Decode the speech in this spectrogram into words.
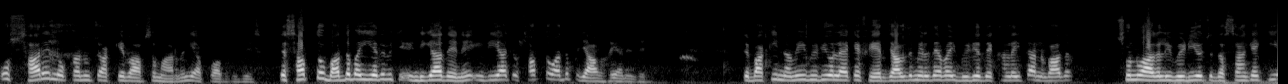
ਉਹ ਸਾਰੇ ਲੋਕਾਂ ਨੂੰ ਚੱਕ ਕੇ ਵਾਪਸ ਮਾਰਨਗੇ ਆਪੋ ਆਪਣੇ ਦੇਸ਼। ਤੇ ਸਭ ਤੋਂ ਵੱਧ ਬਈ ਇਹਦੇ ਵਿੱਚ ਇੰਡੀਆ ਦੇ ਨੇ, ਇੰਡੀਆ 'ਚੋਂ ਸਭ ਤੋਂ ਵੱਧ ਪੰਜਾਬ ਹਰਿਆਣੇ ਦੇ ਨੇ। ਤੇ ਬਾਕੀ ਨਵੀਂ ਵੀਡੀਓ ਲੈ ਕੇ ਫੇਰ ਜਲਦ ਮਿਲਦੇ ਆ ਬਾਈ। ਵੀਡੀਓ ਦੇਖਣ ਲਈ ਧੰਨਵਾਦ। ਤੁਹਾਨੂੰ ਅਗਲੀ ਵੀਡੀਓ 'ਚ ਦੱਸਾਂਗੇ ਕਿ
